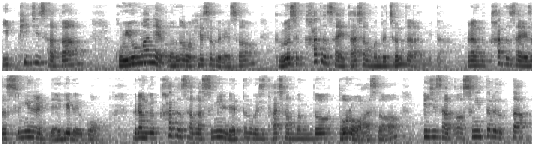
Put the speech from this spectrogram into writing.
이 피지사가 고유만의 언어로 해석을 해서 그것을 카드사에 다시 한 번 더 전달합니다. 그럼 그 카드사에서 승인을 내게 되고 그럼 그 카드사가 승인을 냈던 것이 다시 한 번 더 돌아와서 피지사가 어, 승인 떨어졌다.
